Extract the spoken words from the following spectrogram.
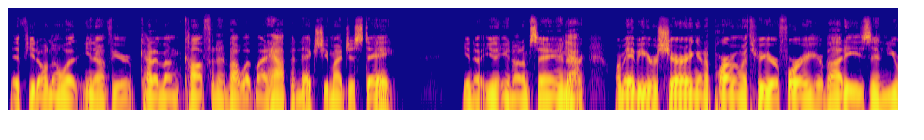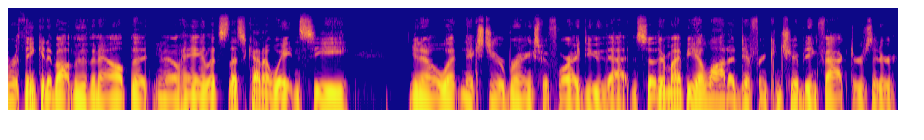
if you don't know what you know, if you're kind of unconfident about what might happen next, you might just stay. You know, you, you know what I'm saying, Yeah. or or maybe you're sharing an apartment with three or four of your buddies, and you were thinking about moving out, but you know, hey, let's let's kind of wait and see, you know, what next year brings before I do that. And so there might be a lot of different contributing factors that are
